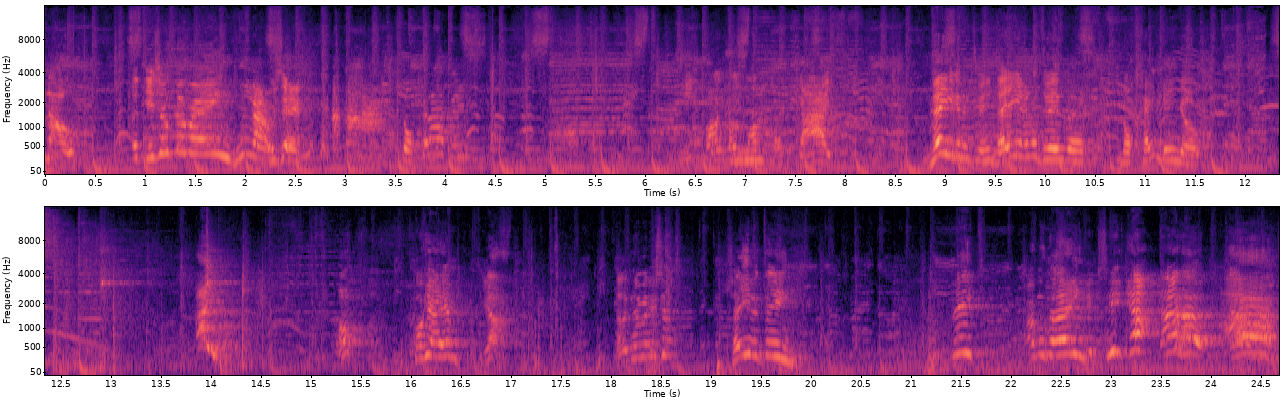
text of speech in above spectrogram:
Nou, het is ook nummer 1. Nou zeg. Toch gratis. Kijk. 29. 29. Nog geen bingo. Hey. Oh. Mag jij hem? Ja, Welk nummer is het? 17. Piet, waar moet hij heen? Ik zie. Ja, daar nou. Ah.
